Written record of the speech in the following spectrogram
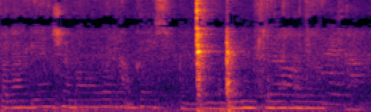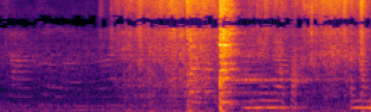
Palagi yan siya mawawala guys. Parang ganyan to na lang. Hindi na niya pa alam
